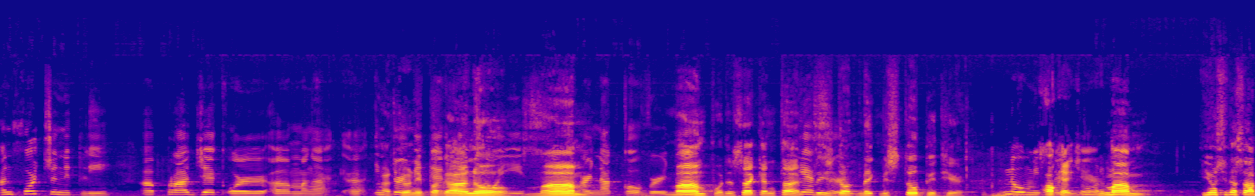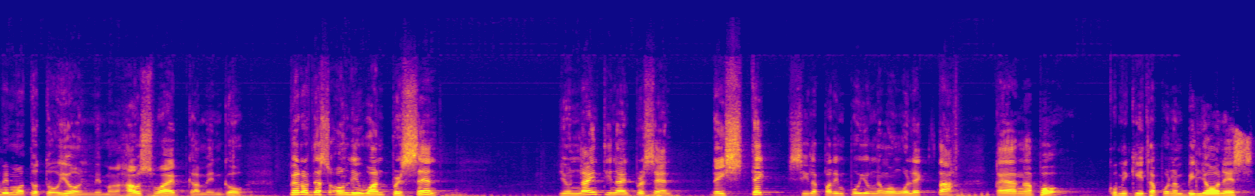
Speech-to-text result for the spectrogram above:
unfortunately, uh, project or uh, mga uh, Attorney intermittent Pagano, employees ma'am. are not covered. Ma'am, for the second time, Yes, please sir. don't make me stupid here. No, Mr. Okay, Chair. ma'am, yung sinasabi mo, totoo yun. May mga housewife, come and go. Pero that's only 1%. Yung 99%, they stick. Sila pa rin po yung nangongolekta. Kaya nga po, kumikita po ng bilyones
